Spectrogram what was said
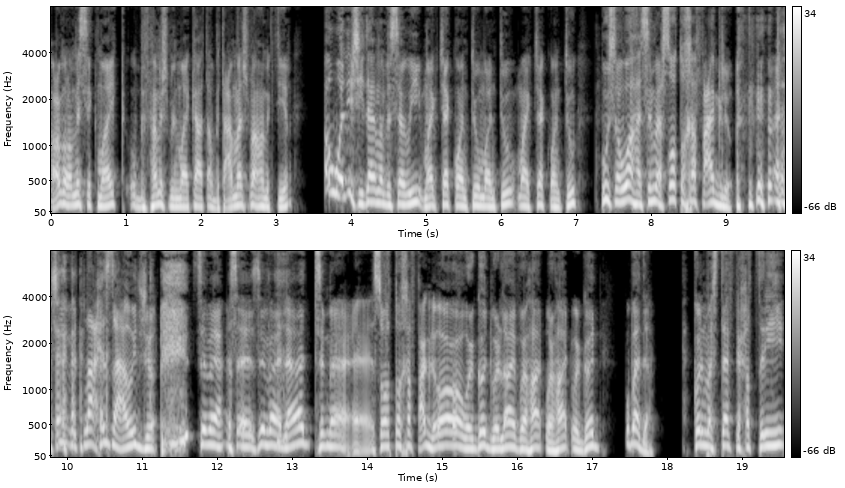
عمره مسك مايك وبفهمش بالمايكات أو بتعاملش معهم كتير. أول إشي دائما بسويه mic check 1 2 1 2 mic check 1 2 هو سواها سمع صوته خف عقله. بيطلع حزة على وجهه. سمع سمع loud سمع صوته خف عقله. oh we're good we're live we're hot we're hot we're good وبدأ. كل ما ستيف يحط 3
